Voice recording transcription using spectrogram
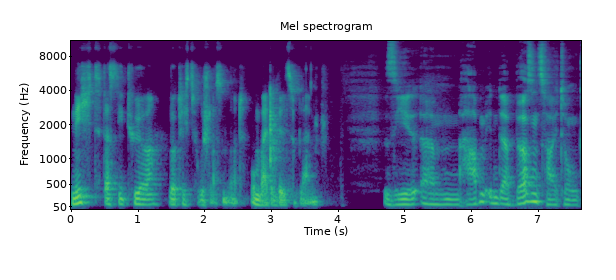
nicht, dass die Tür wirklich zugeschlossen wird, um bei dem Bild zu bleiben. Sie ähm, haben in der Börsenzeitung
